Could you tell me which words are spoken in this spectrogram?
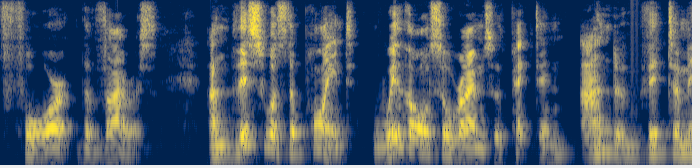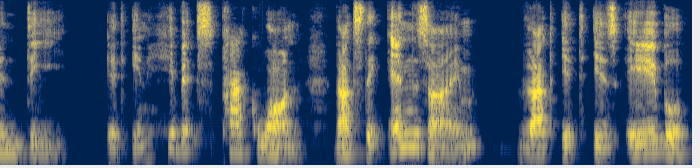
for the virus. And this was the point with also rhymes with pectin and vitamin D. It inhibits PAK1. That's the enzyme that it is able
